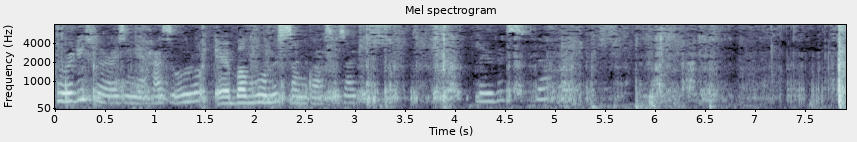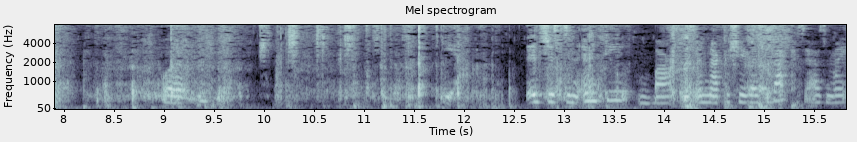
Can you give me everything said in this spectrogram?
pretty polarizing. It has a little air bubble in the sunglasses. I just noticed that. But it's just an empty box. I'm not going to show you guys the back because it has my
